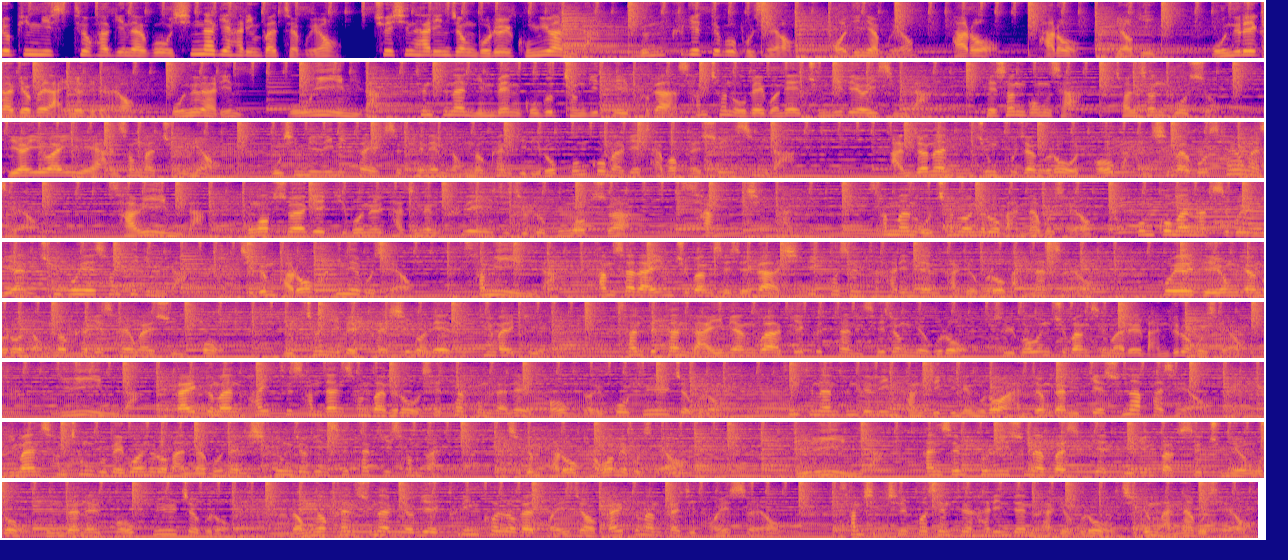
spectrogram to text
쇼핑 리스트 확인하고 신나게 할인받자고요. 최신 할인 정보를 공유합니다. 눈 크게 뜨고 보세요. 어디냐고요? 바로 바로 여기. 오늘의 가격을 알려드려요. 오늘 할인 5위입니다. 튼튼한 인벤 고급 전기 테이프가 3,500원에 준비되어 있습니다. 배선 공사, 전선 보수, DIY의 안성맞춤이며 50mm X10M 넉넉한 길이로 꼼꼼하게 작업할 수 있습니다. 안전한 이중 포장으로 더욱 안심하고 사용하세요. 4위입니다. 공업수학의 기본을 다지는 크레이즈 지그 공업수학 상 시판 35,000원으로 만나보세요. 꼼꼼한 학습을 위한 최고의 선택입니다. 지금 바로 확인해보세요. 3위입니다. 탐사라임 주방세제가 12% 할인된 가격으로 만났어요. 호엘 대용량으로 넉넉하게 사용할 수 있고 6,280원의 득템할 기회. 산뜻한 라임향과 깨끗한 세정력으로 즐거운 주방 생활을 만들어 보세요. 2위입니다. 깔끔한 화이트 3단 선반으로 세탁 공간을 더욱 넓고 효율적으로 튼튼한 흔들림 방지 기능으로 안정감 있게 수납하세요. 23,900원으로 만나보는 실용적인 세탁기 선반. 지금 바로 경험해 보세요. 1위입니다. 한샘 폴리 수납 바스켓 리빙박스 중형으로 공간을 더욱 효율적으로 넉넉한 수납력에 크림 컬러가 더해져 깔끔함까지 더했어요. 37% 할인된 가격으로 지금 만나보세요.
